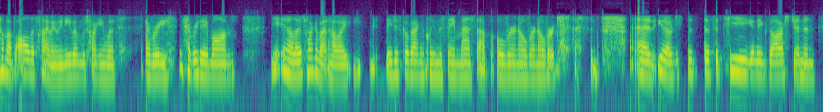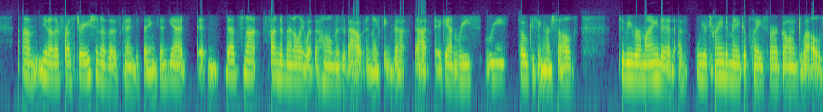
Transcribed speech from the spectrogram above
come up all the time. I mean, even we're talking with every everyday moms, you know, they talk about how I they just go back and clean the same mess up over and over and over again, and you know, just the, the fatigue and the exhaustion and um, you know the frustration of those kinds of things. And yet, it, that's not fundamentally what the home is about. And I think that that again, re- refocusing ourselves to be reminded of we are trying to make a place where God dwells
